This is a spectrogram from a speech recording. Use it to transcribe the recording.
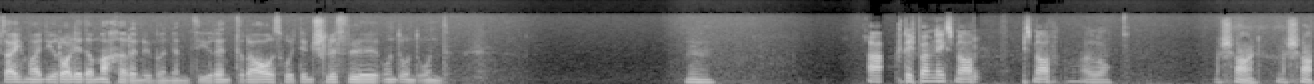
sag ich mal, die Rolle der Macherin übernimmt. Sie rennt raus, holt den Schlüssel und und und. Hm. Ah, ich beim nächsten Mal auf. Nächstes Mal auf. Also, mal schauen, mal schauen.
